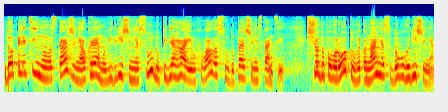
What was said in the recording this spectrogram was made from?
до апеляційного оскарження окремо від рішення суду підлягає ухвала суду першої інстанції щодо повороту виконання судового рішення,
